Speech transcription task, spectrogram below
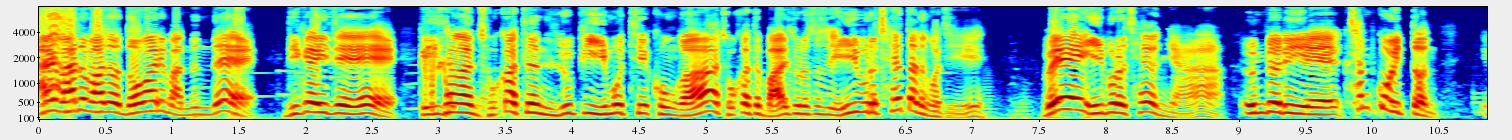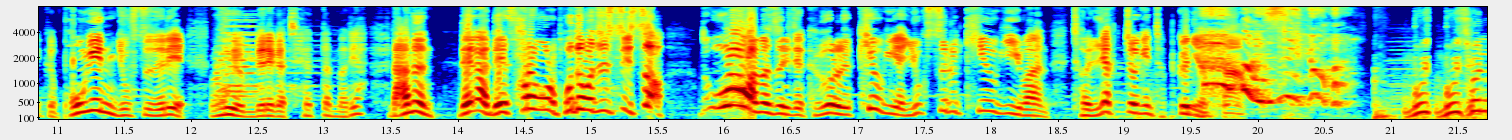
아니 맞아 맞아. 너 말이 맞는데 네가 이제 그 이상한 족같은 루피 이모티콘과 족같은 말투를 써서 일부러 차였다는 거지. 왜 일부러 차였냐? 은별이의 참고 있던 그 봉인 육수들이 우리 은별이가 차였단 말이야? 나는 내가 내 사랑으로 보듬어 줄 수 있어! 우와! 하면서 이제 그걸 키우기 위한 육수를 키우기 위한 전략적인 접근이었다. 무, 무슨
